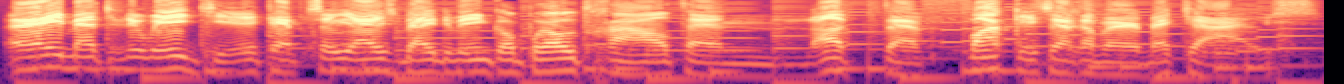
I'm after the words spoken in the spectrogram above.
Hey met Luigi, ik heb zojuist bij de winkel brood gehaald en wat de fuck is er gebeurd met je huis?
